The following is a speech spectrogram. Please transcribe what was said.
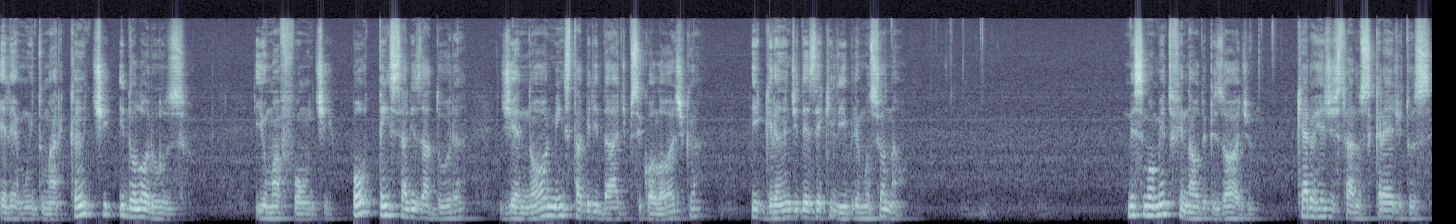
ele é muito marcante e doloroso, e uma fonte potencializadora de enorme instabilidade psicológica e grande desequilíbrio emocional. Nesse momento final do episódio, quero registrar os créditos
